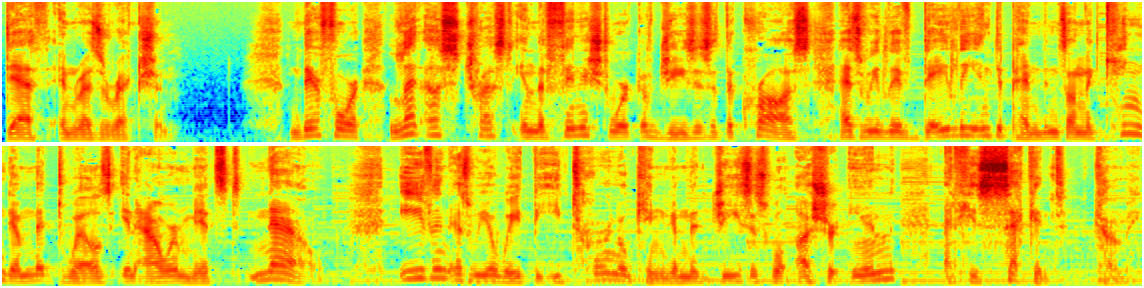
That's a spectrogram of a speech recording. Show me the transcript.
death, and resurrection. Therefore, let us trust in the finished work of Jesus at the cross as we live daily in dependence on the kingdom that dwells in our midst now, even as we await the eternal kingdom that Jesus will usher in at his second coming.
